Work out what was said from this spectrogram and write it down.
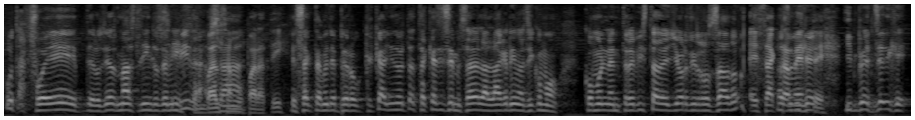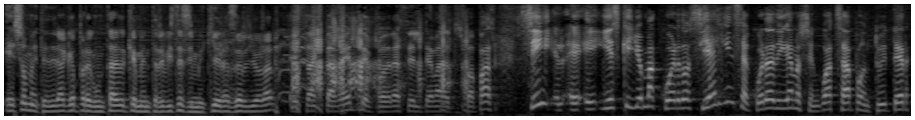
Puta, fue de los días más lindos de Sí, mi fue vida. un bálsamo para ti. Exactamente, pero qué cañón, ahorita hasta casi se me sale la lágrima, así como, como en la entrevista de Jordi Rosado. Exactamente. Dije- y pensé, dije, eso me tendría que preguntar el que me entreviste si me quiere hacer llorar. Exactamente, podría ser el tema de tus papás. Sí, eh, eh, y es que yo me acuerdo, si alguien se acuerda, díganos en WhatsApp o en Twitter,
